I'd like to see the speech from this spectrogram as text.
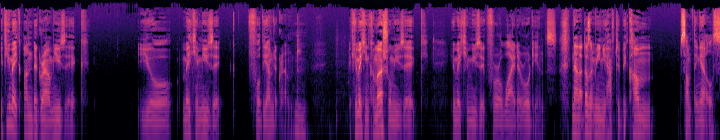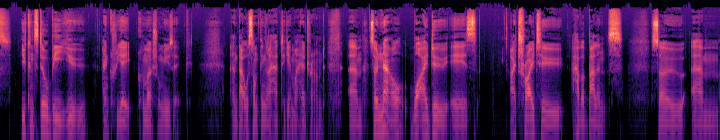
if you make underground music, you're making music for the underground. Mm. If you're making commercial music, you're making music for a wider audience. Now, that doesn't mean you have to become something else. You can still be you and create commercial music. And that was something I had to get my head around. Um, so now, what I do is I try to have a balance. So, um,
